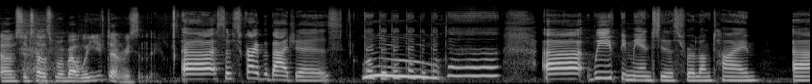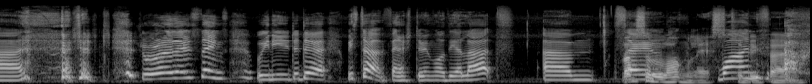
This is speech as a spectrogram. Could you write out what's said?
Um, so tell us more about what you've done recently. Uh, subscriber badges. Da, da, da. Uh, we've been meaning to do this for a long time. Uh, it's one of those things we need to do it. We still haven't finished doing all the alerts. Um, so That's a long list, one, to be fair. oh,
